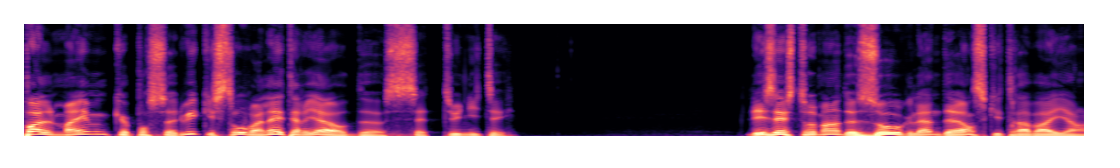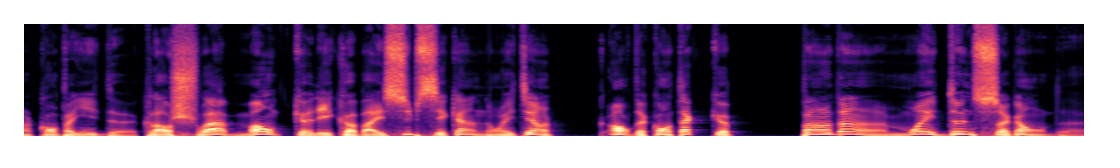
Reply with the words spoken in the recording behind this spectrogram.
pas le même que pour celui qui se trouve à l'intérieur de cette unité. Les instruments de Zog Landers, qui travaillent en compagnie de Klaus Schwab, montrent que les cobayes subséquents n'ont été hors de contact que pendant moins d'une seconde,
